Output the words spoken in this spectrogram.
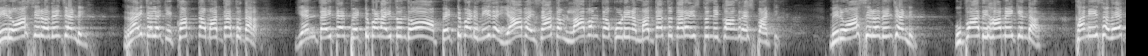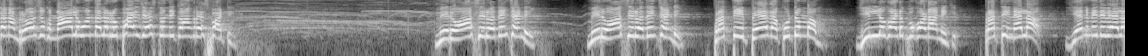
మీరు ఆశీర్వదించండి. రైతులకి కొత్త మద్దతు ధర. ఎంతైతే పెట్టుబడి అవుతుందో ఆ పెట్టుబడి మీద యాభై శాతం లాభంతో కూడిన మద్దతు ధర ఇస్తుంది కాంగ్రెస్ పార్టీ. మీరు ఆశీర్వదించండి. ఉపాధి హామీ కింద కనీస వేతనం రోజుకు నాలుగు వందల రూపాయలు చేస్తుంది కాంగ్రెస్ పార్టీ. మీరు ఆశీర్వదించండి. మీరు ఆశీర్వదించండి. ప్రతి పేద కుటుంబం ఇల్లు గడుపుకోవడానికి ప్రతి నెల ఎనిమిది వేల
